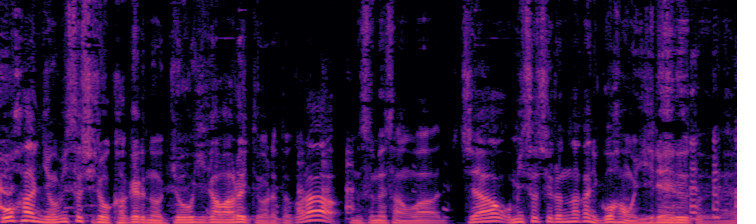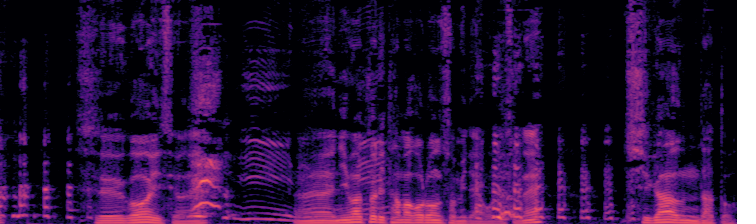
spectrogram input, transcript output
ご飯にお味噌汁をかけるのは行儀が悪いと言われたから娘さんはじゃあお味噌汁の中にご飯を入れるというね。すごいですよね、いいえー、鶏卵論争みたいなことですよね。違うんだと、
